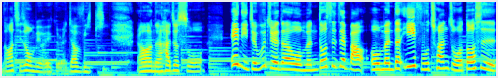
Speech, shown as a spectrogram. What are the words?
然后其实我们有一个人叫 Vicky，然后呢他就说：“哎、你觉不觉得我们都是在把我们的衣服穿着都是？”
